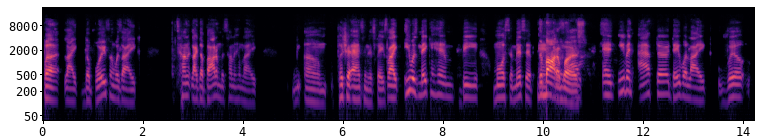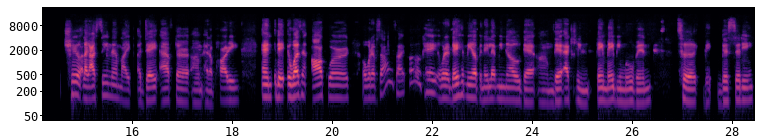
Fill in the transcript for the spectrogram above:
But like the boyfriend was like telling like the bottom was telling him like um put your ass in his face. Like he was making him be more submissive. The bottom was. And even after they were like real chill, like I seen them like a day after um at a party and they, it wasn't awkward or whatever. So I was like, oh, okay. Whatever. They hit me up and they let me know that um they're actually they may be moving to this city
